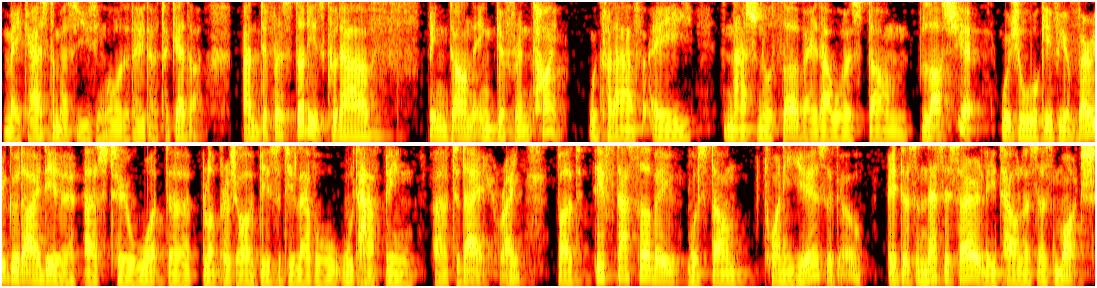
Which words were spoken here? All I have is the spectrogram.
make estimates using all the data together. And different studies could have been done in different time. We could have a national survey that was done last year, which will give you a very good idea as to what the blood pressure or obesity level would have been uh, today, right? But if that survey was done 20 years ago, it doesn't necessarily tell us as much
